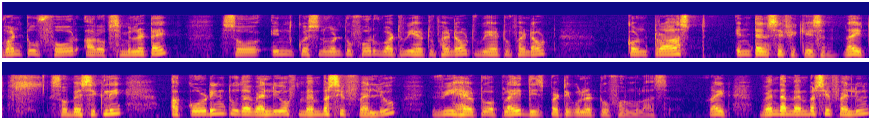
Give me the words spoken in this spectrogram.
1 to 4 are of similar type. So in question 1 to 4, what we have to find out? We have to find out contrast intensification, right? So basically, according to the value of membership value, we have to apply these particular two formulas right? When the membership value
